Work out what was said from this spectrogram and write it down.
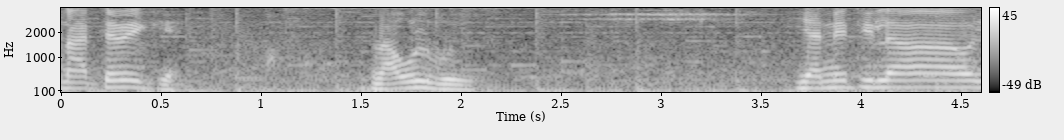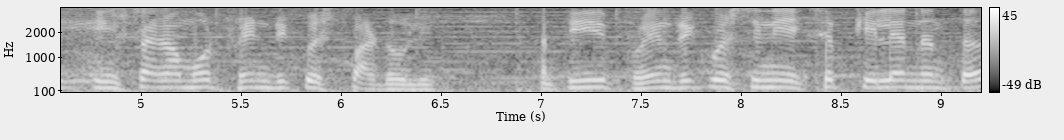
नातेवाईक आहे राहुल भोई. याने तिला इंस्टाग्रामवर फ्रेंड रिक्वेस्ट पाठवली. आणि ती फ्रेंड रिक्वेस्ट तिने एक्सेप्ट केल्यानंतर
